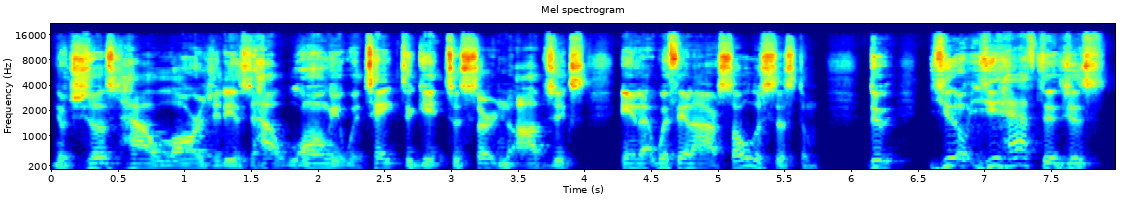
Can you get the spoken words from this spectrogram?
you know just how large it is, how long it would take to get to certain objects in within our solar system. Dude, you know, you have to just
